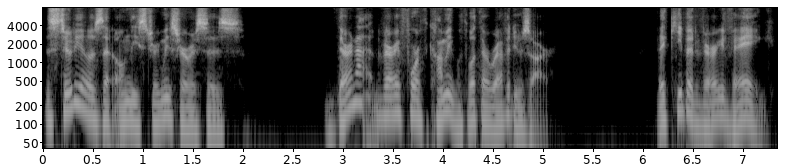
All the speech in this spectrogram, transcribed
the studios that own these streaming services, they're not very forthcoming with what their revenues are. They keep it very vague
